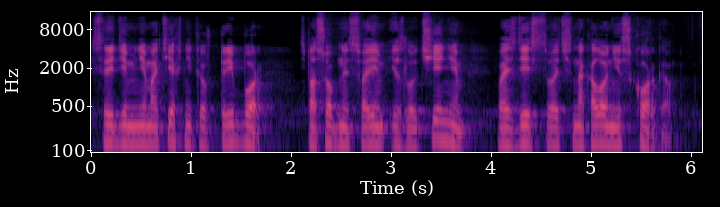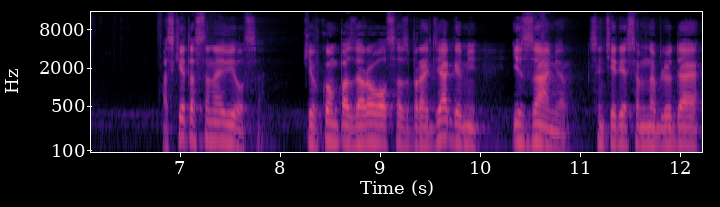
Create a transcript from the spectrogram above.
среди мнемотехников прибор, способный своим излучением воздействовать на колонии скоргов. Аскет остановился, кивком поздоровался с бродягами и замер, с интересом наблюдая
